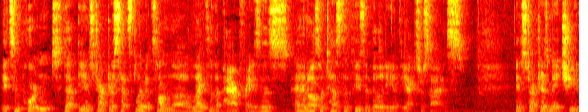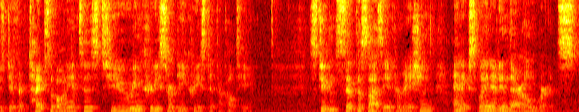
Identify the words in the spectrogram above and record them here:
It's important that the instructor sets limits on the length of the paraphrases and also tests the feasibility of the exercise. Instructors may choose different types of audiences to increase or decrease difficulty. Students synthesize the information and explain it in their own words.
